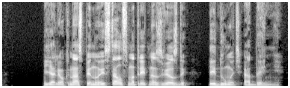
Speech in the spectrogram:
Я лег на спину и стал смотреть на звезды и думать о Денни.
